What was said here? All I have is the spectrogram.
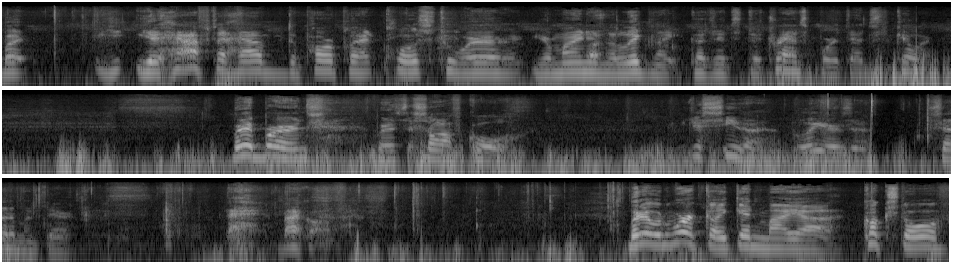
But you have to have the power plant close to where you're mining the lignite because it's the transport that's the killer. But it burns, but it's a soft coal. You just see the layers of sediment there. Back off. But it would work like in my uh, cook stove.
